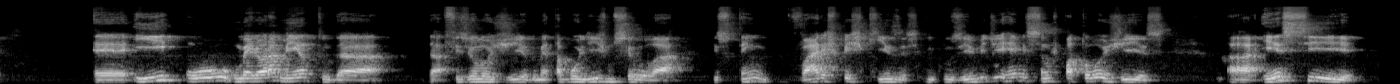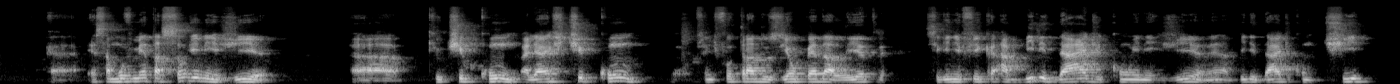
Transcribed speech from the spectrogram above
é, e o, o melhoramento da, da fisiologia, do metabolismo celular. Isso tem várias pesquisas, inclusive de remissão de patologias. Ah, esse, ah, essa movimentação de energia ah, que o Qigong, aliás, Qigong, se a gente for traduzir ao pé da letra, significa habilidade com energia, né? habilidade com Ti,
